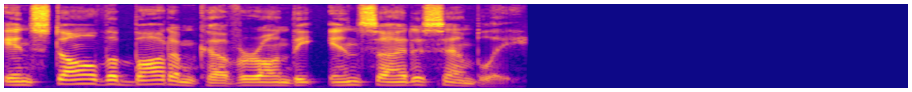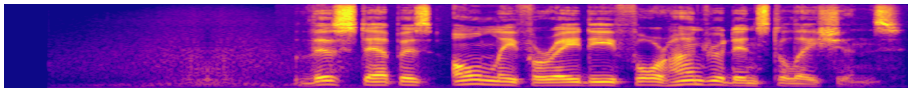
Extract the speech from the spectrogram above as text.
Install the bottom cover on the inside assembly. This step is only for AD400 installations.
